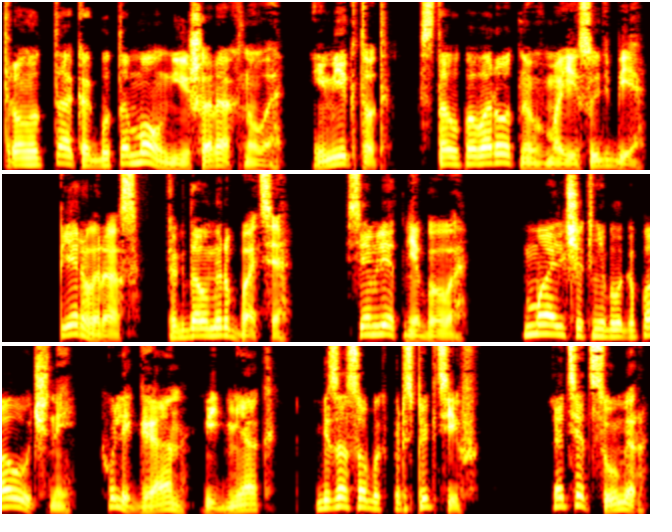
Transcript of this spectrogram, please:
Тронут так, как будто молнией шарахнуло. И миг тот стал поворотным в моей судьбе. Первый раз, когда умер батя. Семь лет не было. Мальчик неблагополучный, хулиган, бедняк, без особых перспектив. Отец умер,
